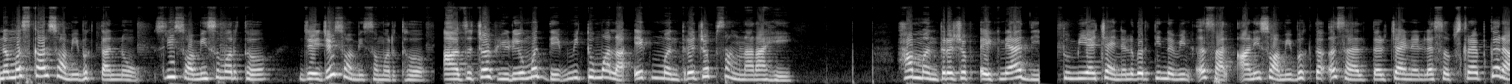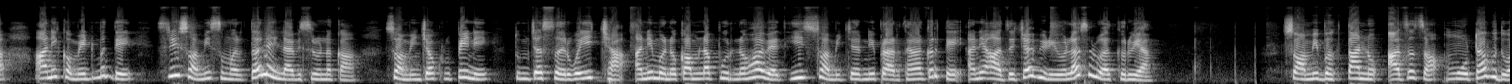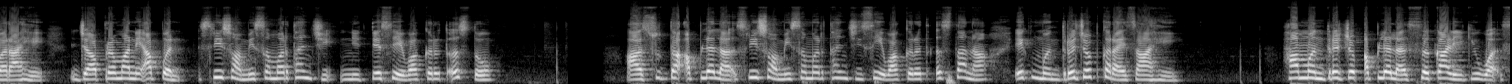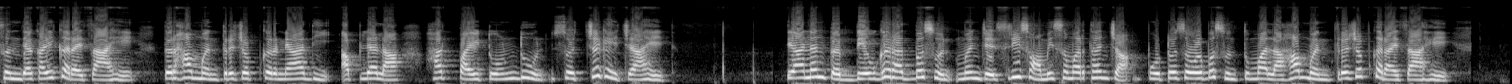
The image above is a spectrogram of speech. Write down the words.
नमस्कार स्वामी भक्तांनो श्री स्वामी समर्थ जय जय स्वामी समर्थ. आजच्या व्हिडिओमध्ये मी तुम्हाला एक मंत्रजप सांगणार आहे. हा मंत्रजप ऐकण्याआधी तुम्ही या चॅनलवरती नवीन असाल आणि स्वामी भक्त असाल तर चॅनलला सबस्क्राईब करा आणि कमेंटमध्ये श्री स्वामी समर्थ लिहायला विसरू नका. स्वामींच्या कृपेने तुमच्या सर्व इच्छा आणि मनोकामना पूर्ण व्हाव्यात ही स्वामीचरणी प्रार्थना करते आणि आजच्या व्हिडिओला सुरुवात करूया. स्वामी भक्तांनो आजचा मोठा बुधवार आहे. ज्याप्रमाणे आपण श्री स्वामी समर्थांची नित्य सेवा करत असतो आज सुद्धा आपल्याला श्री स्वामी समर्थांची सेवा करत असताना एक मंत्रजप करायचा आहे. हा मंत्रजप आपल्याला सकाळी किंवा संध्याकाळी करायचा आहे. तर हा मंत्रजप करण्याआधी आपल्याला हात पाय तोंड धुवून स्वच्छ घ्यायचे आहेत. त्यानंतर देवघरात बसून म्हणजे श्री स्वामी समर्थांच्या फोटोजवळ बसून तुम्हाला हा मंत्रजप करायचा आहे.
